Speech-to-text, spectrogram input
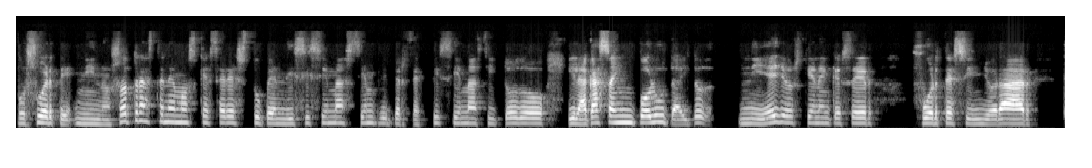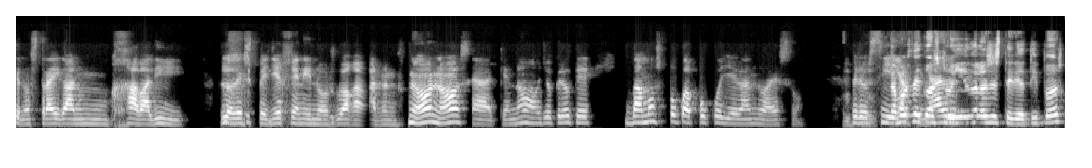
por suerte, ni nosotras tenemos que ser estupendísimas siempre y perfectísimas y todo, y la casa impoluta y todo, ni ellos tienen que ser fuertes sin llorar, que nos traigan un jabalí, lo despellejen y nos lo hagan. No, no, o sea, que no, yo creo que vamos poco a poco llegando a eso. Pero sí, Estamos deconstruyendo los estereotipos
